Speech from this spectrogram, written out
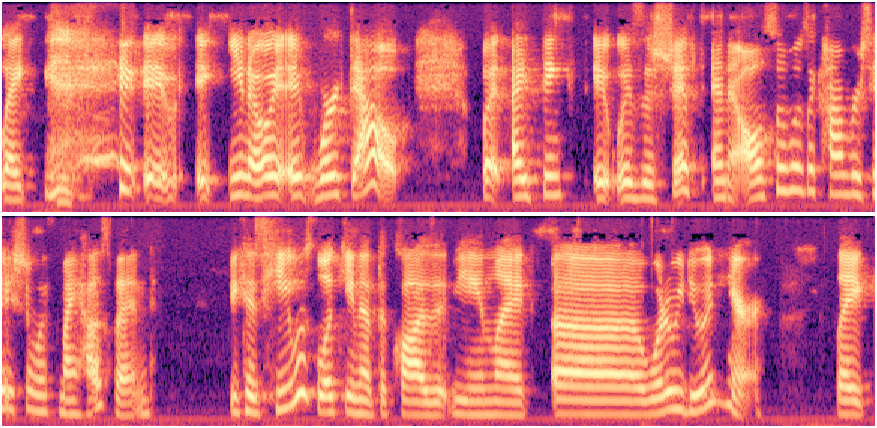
like it, it, you know it, it worked out. But i think it was a shift and it also was a conversation with my husband because he was looking at the closet being like uh what are we doing here? Like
